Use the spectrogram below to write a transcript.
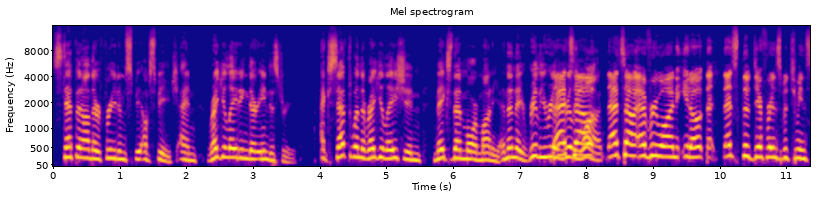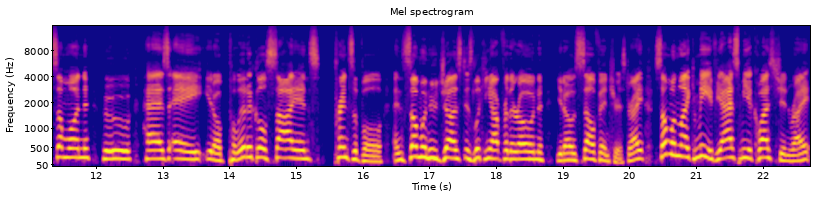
stepping on their freedom spe- of speech and regulating their industry, except when the regulation makes them more money, and then they really, really, that's really how want. that's how everyone you know that that's the difference between someone who has a you know political science principle and someone who just is looking out for their own you know self-interest right? Someone like me if you ask me a question right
